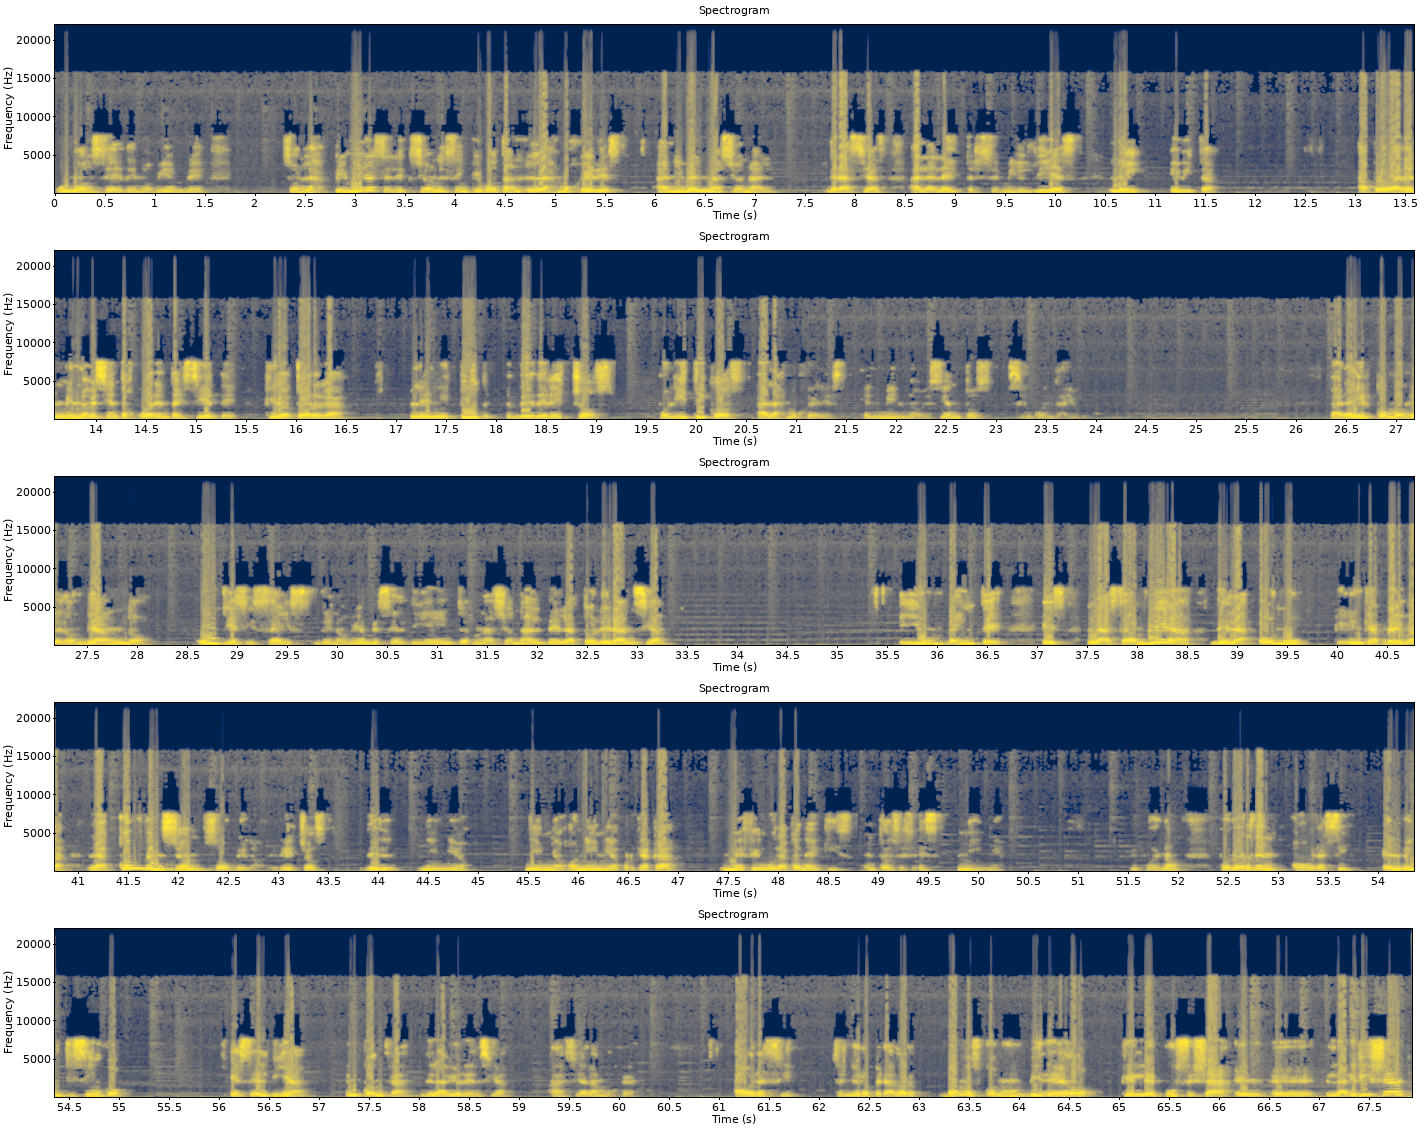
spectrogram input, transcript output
Un 11 de noviembre son las primeras elecciones en que votan las mujeres a nivel nacional, gracias a la ley 13.010, ley Evita, aprobada en 1947, que otorga plenitud de derechos políticos a las mujeres en 1951. Para ir como redondeando, un 16 de noviembre es el Día Internacional de la Tolerancia y un 20 es la Asamblea de la ONU en que aprueba la Convención sobre los Derechos del Niño. Niño o niña, porque acá me figura con X, entonces es niña. Y bueno, por orden, ahora sí, el 25 es el día en contra de la violencia hacia la mujer. Ahora sí, señor operador, vamos con un video que le puse ya en eh, la grilla,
